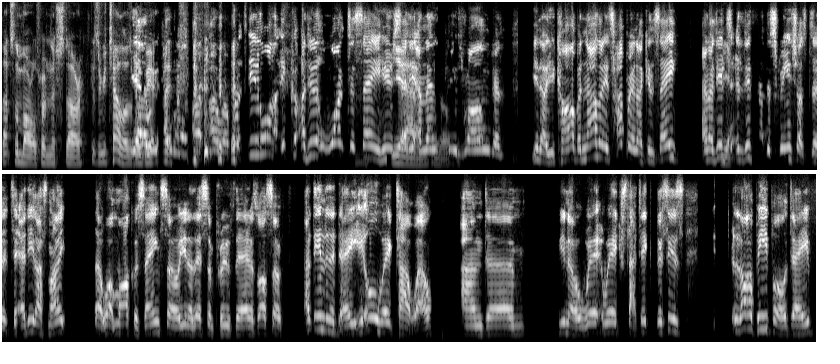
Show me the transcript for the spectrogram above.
that's the moral from this story. Because if you tell us, Yeah, we'll be. I will. I, will. But you know what? It, I didn't want to say who said it and then who's wrong, and you know you can't. But now that it's happened, I can say. And I did. Yeah. I did send the screenshots to, to Eddie last night that what Mark was saying. So you know, there's some proof there as well. So at the end of the day, it all worked out well, and um, you know we're we're ecstatic. This is a lot of people, Dave.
